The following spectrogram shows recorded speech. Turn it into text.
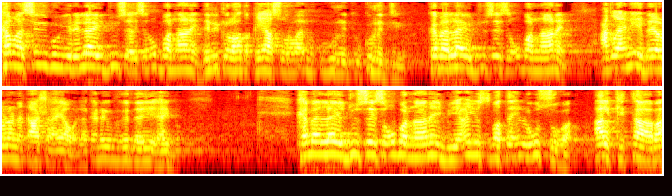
kamaa sidii buu yihi laa yajuusu aysan u banaanayn daliil kalo hadda qiyaasu rabaa inuu ku radiyo. Kamaa laa yajuusu aysan u banaanayn caqlaaniya balaw la niqaashahaya laakiin anaga naga daayay ahaydba kamaa laa yajuusu aysan u banaanayn bi an yusbata in lagu sugo alkitaaba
